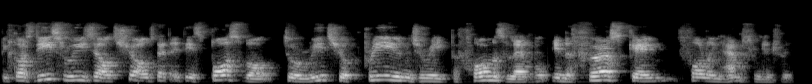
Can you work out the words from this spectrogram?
Because these results shows that it is possible to reach your pre-injury performance level in the first game following hamstring injury.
